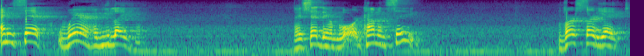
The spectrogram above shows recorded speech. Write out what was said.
And he said, Where have you laid him? They said to him, Lord, come and see. Verse 38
